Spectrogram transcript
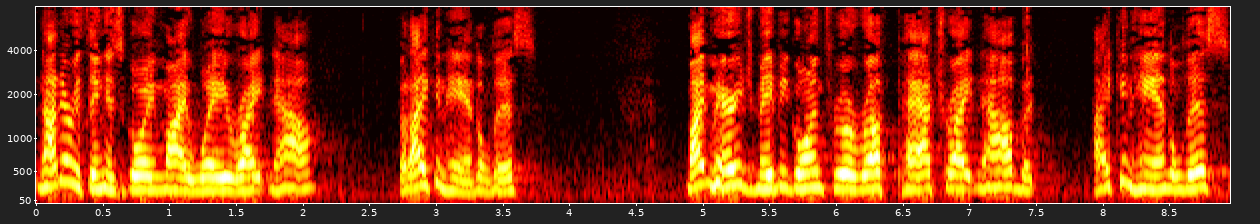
not everything is going my way right now, but I can handle this. My marriage may be going through a rough patch right now, but I can handle this.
